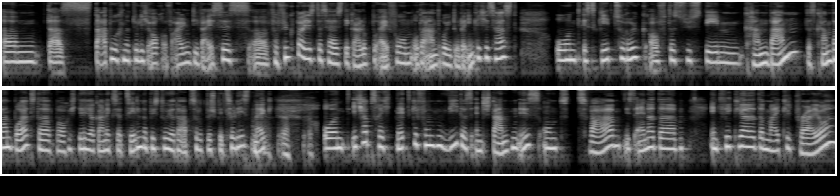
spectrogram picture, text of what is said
ähm, das dadurch natürlich auch auf allen Devices äh, verfügbar ist. Das heißt, egal ob du iPhone oder Android oder ähnliches hast. Und es geht zurück auf das System Kanban, das Kanban-Board. Da brauche ich dir ja gar nichts erzählen, da bist du ja der absolute Spezialist, Mike. Ja, ja. Und ich habe es recht nett gefunden, wie das entstanden ist. Und zwar ist einer der Entwickler der Michael Pryor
